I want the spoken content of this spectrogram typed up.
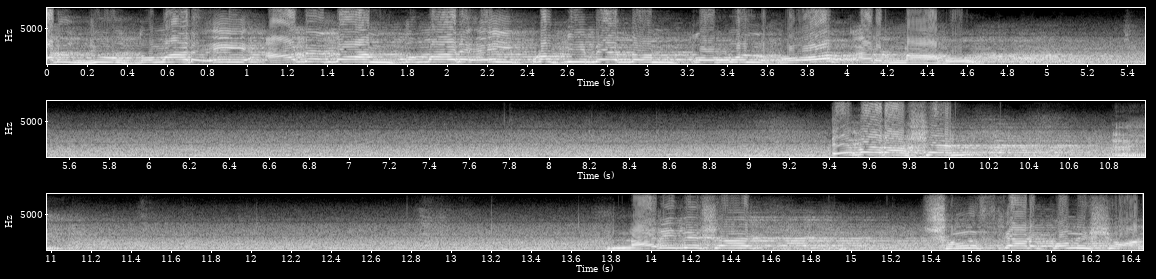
আরজু, তোমার এই আবেদন, তোমার এই প্রতিবেদন কবুল হোক আর না হোক। এবার আসেন নারী বিষয়ক সংস্কার কমিশন,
